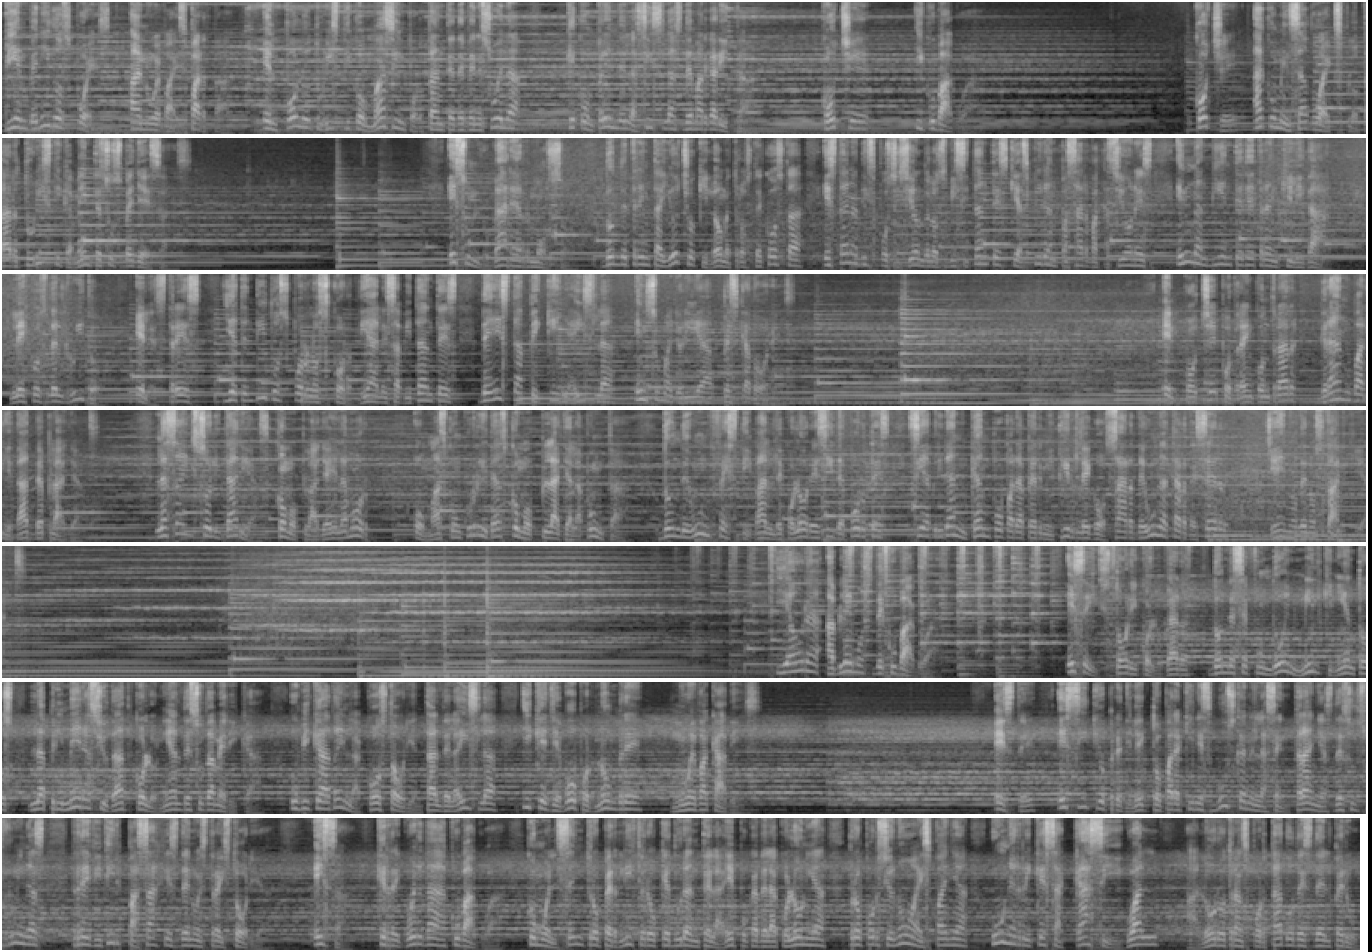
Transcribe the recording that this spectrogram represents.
Bienvenidos pues a Nueva Esparta, el polo turístico más importante de Venezuela que comprende las islas de Margarita, Coche y Cubagua. Coche ha comenzado a explotar turísticamente sus bellezas. Es un lugar hermoso, donde 38 kilómetros de costa están a disposición de los visitantes que aspiran pasar vacaciones en un ambiente de tranquilidad, lejos del ruido, el estrés y atendidos por los cordiales habitantes de esta pequeña isla, en su mayoría pescadores. En Coche podrá encontrar gran variedad de playas. Las hay solitarias, como Playa El Amor, o más concurridas como Playa La Punta, donde un festival de colores y deportes se abrirán campo para permitirle gozar de un atardecer lleno de nostalgias. Y ahora hablemos de Cubagua, ese histórico lugar donde se fundó en 1500 la primera ciudad colonial de Sudamérica, ubicada en la costa oriental de la isla y que llevó por nombre Nueva Cádiz. Este es sitio predilecto para quienes buscan en las entrañas de sus ruinas revivir pasajes de nuestra historia, esa que recuerda a Cubagua como el centro perlífero que durante la época de la colonia proporcionó a España una riqueza casi igual al oro transportado desde el Perú.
